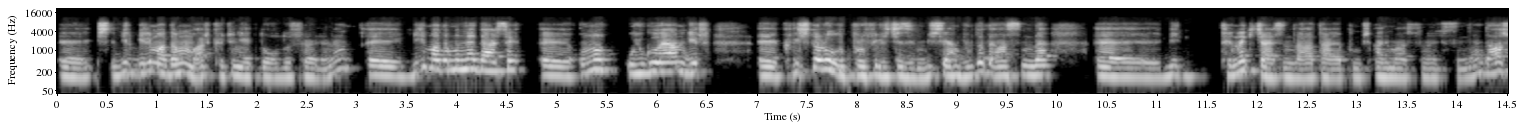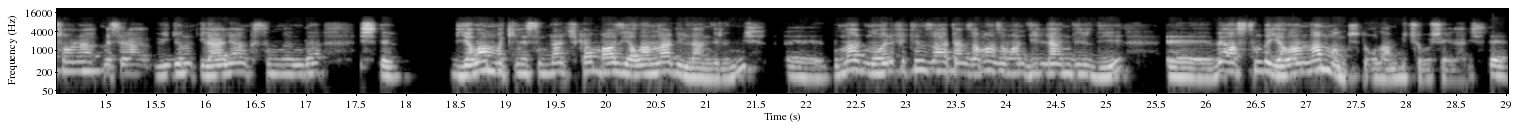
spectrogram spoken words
E, işte bir bilim adamı var kötü niyetli olduğu söylenen. E, bilim adamı ne derse e, onu uygulayan bir e, Kılıçdaroğlu profili çizilmiş. Yani burada da aslında e, bir tırnak içerisinde hata yapılmış animasyon açısından. Daha sonra mesela videonun ilerleyen kısımlarında işte yalan makinesinden çıkan bazı yalanlar dillendirilmiş. E, bunlar muhalefetin zaten zaman zaman dillendirdiği e, ve aslında yalanlanmamış da olan birçoğu şeyler. İşte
